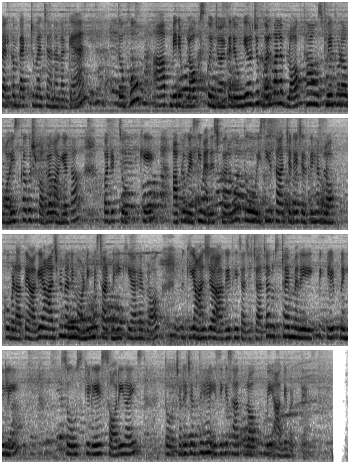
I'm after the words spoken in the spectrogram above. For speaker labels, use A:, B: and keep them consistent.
A: Welcome back to my channel again तो hope आप मेरे ब्लॉग्स को एंजॉय करे होंगे और जो कल वाला ब्लॉग था, उसमें थोड़ा वॉइस का कुछ प्रॉब्लम आ गया था बट इट्स ओके आप लोग ऐसे ही मैनेज करो। तो इसी के साथ चले, चलते हैं ब्लॉग को बढ़ाते हैं आगे। आज भी मैंने मॉर्निंग में स्टार्ट नहीं किया है ब्लॉग क्योंकि आज आ गए थे चाची चाचा और उस टाइम मैंने एक भी क्लिप नहीं ली। सो उसके लिए सॉरी गाइस तो चले, चलते हैं। इसी के साथ ब्लॉग में आगे बढ़ते हैं।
